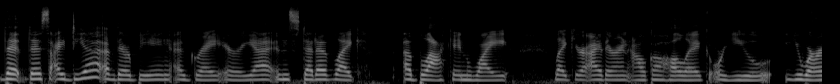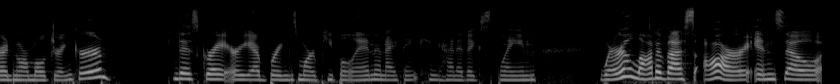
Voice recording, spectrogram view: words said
that this idea of there being a gray area instead of like a black and white like you're either an alcoholic or you you are a normal drinker this gray area brings more people in and i think can kind of explain where a lot of us are and so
